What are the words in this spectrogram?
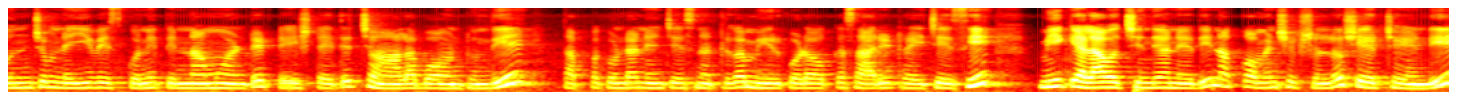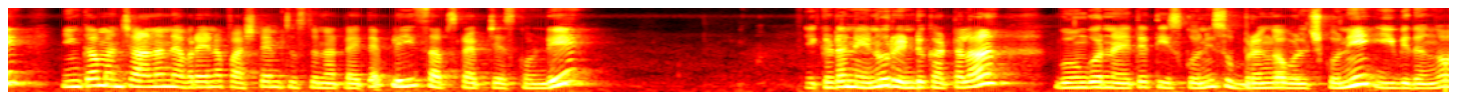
కొంచెం నెయ్యి వేసుకొని తిన్నాము అంటే టేస్ట్ అయితే చాలా బాగుంటుంది. తప్పకుండా నేను చేసినట్లుగా మీరు కూడా ఒక్కసారి ట్రై చేసి మీకు ఎలా వచ్చింది అనేది నాకు కామెంట్ సెక్షన్లో షేర్ చేయండి. ఇంకా మన ఛానల్ ఎవరైనా ఫస్ట్ టైం చూస్తున్నట్లయితే ప్లీజ్ సబ్స్క్రైబ్ చేసుకోండి. ఇక్కడ నేను రెండు కట్టల గోంగూరను అయితే తీసుకొని శుభ్రంగా ఒలుచుకొని ఈ విధంగా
